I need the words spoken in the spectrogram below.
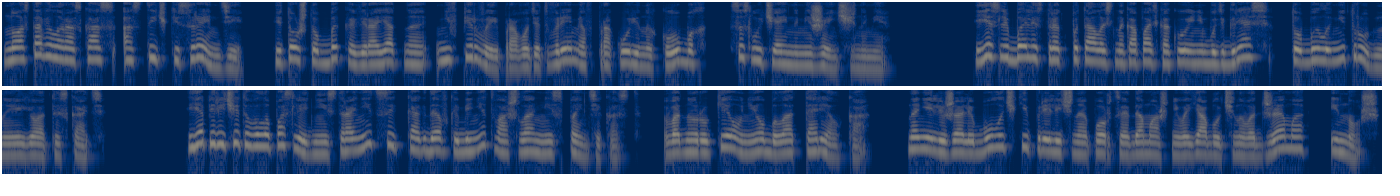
Но оставила рассказ о стычке с Рэнди и то, что Бекка, вероятно, не впервые проводит время в прокуренных клубах со случайными женщинами. Если Беллистрет пыталась накопать какую-нибудь грязь, то было нетрудно ее отыскать. Я перечитывала последние страницы, когда в кабинет вошла мисс Пентикост. В одной руке у нее была тарелка. На ней лежали булочки, приличная порция домашнего яблочного джема и нож.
